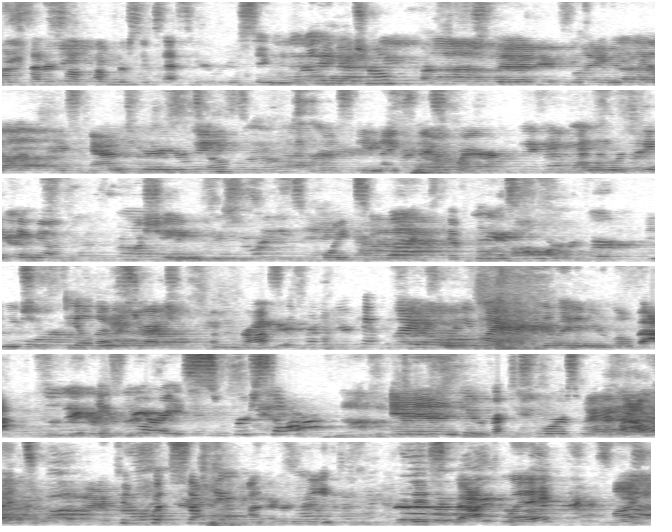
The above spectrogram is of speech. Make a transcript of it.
want to set ourselves up for success here. We're going to stay really neutral. Our first move is going to be this anterior tilt. We're going to stay nice and square. And then we're thinking of pushing these pointy hip bones forward. And you should feel that stretch across the front of your hip, or you might feel it in your low back. If you are a superstar and your rectus femoris will allow it, you can put something underneath this back leg. My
